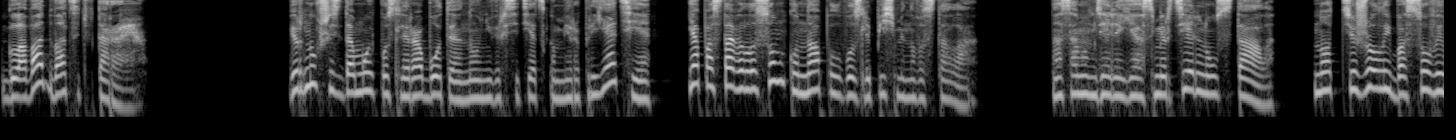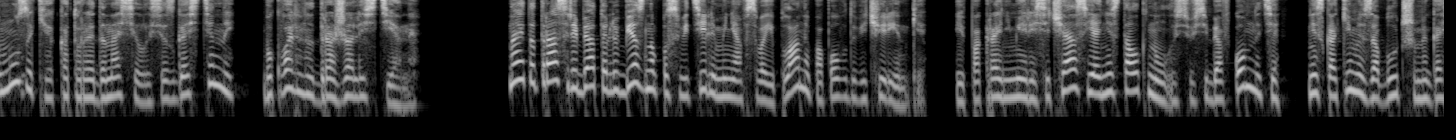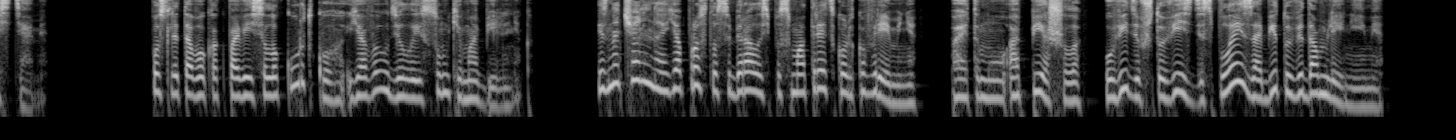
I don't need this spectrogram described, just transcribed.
Глава 22. Вернувшись домой после работы на университетском мероприятии, я поставила сумку на пол возле письменного стола. На самом деле я смертельно устала, но от тяжелой басовой музыки, которая доносилась из гостиной, буквально дрожали стены. На этот раз ребята любезно посвятили меня в свои планы по поводу вечеринки, и, по крайней мере, сейчас я не столкнулась у себя в комнате ни с какими заблудшими гостями. После того, как повесила куртку, я выудила из сумки мобильник. Изначально я просто собиралась посмотреть, сколько времени, поэтому опешила, увидев, что весь дисплей забит уведомлениями.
